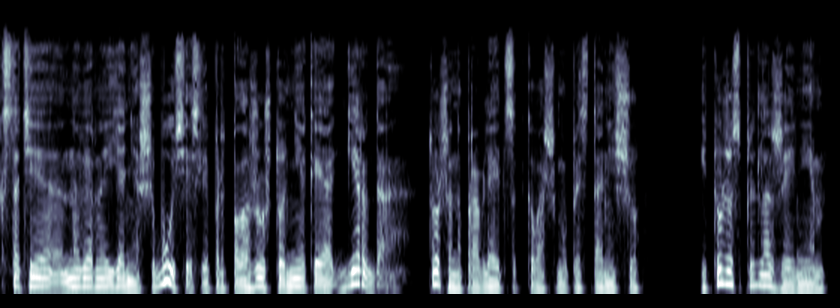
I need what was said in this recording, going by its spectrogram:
Кстати, наверное, я не ошибусь, если предположу, что некая Герда тоже направляется к вашему пристанищу, и тоже с предложением —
